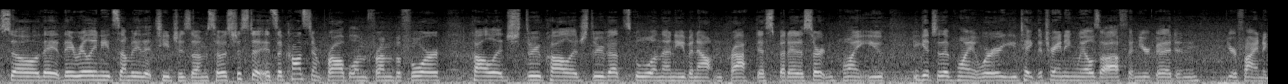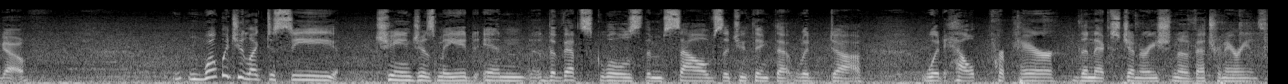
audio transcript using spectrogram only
so they, they really need somebody that teaches them. So it's just a, it's a constant problem from before college, through college, through vet school, and then even out in practice. But at a certain point, you, you get to the point where you take the training wheels off and you're good and you're fine to go. What would you like to see changes made in the vet schools themselves that you think that would uh, would help prepare the next generation of veterinarians?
